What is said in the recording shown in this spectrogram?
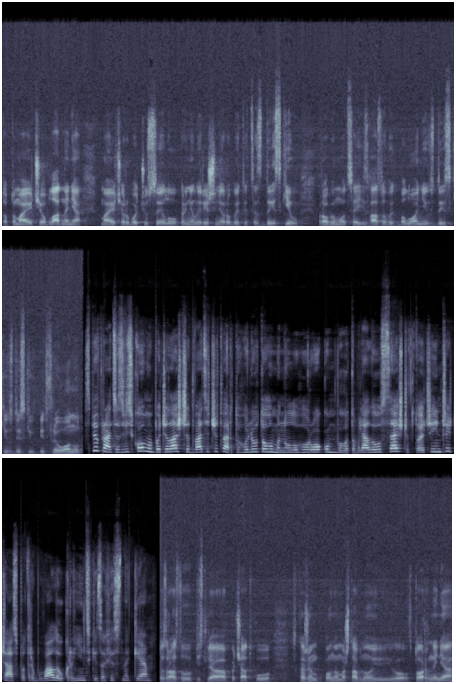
Тобто, маючи обладнання, маючи робочу силу, прийняли рішення робити це з дисків. Робимо це із газових балонів, з дисків, з дисків під фреону. Співпраця з військовими почала ще 24 лютого минулого року. Виготовляли усе, що в той чи інший час потребували українські захисники. Зразу після початку, скажімо, повномасштабного вторгнення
